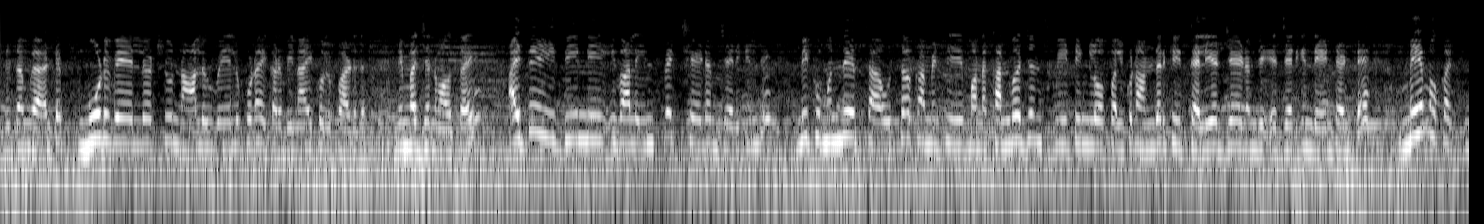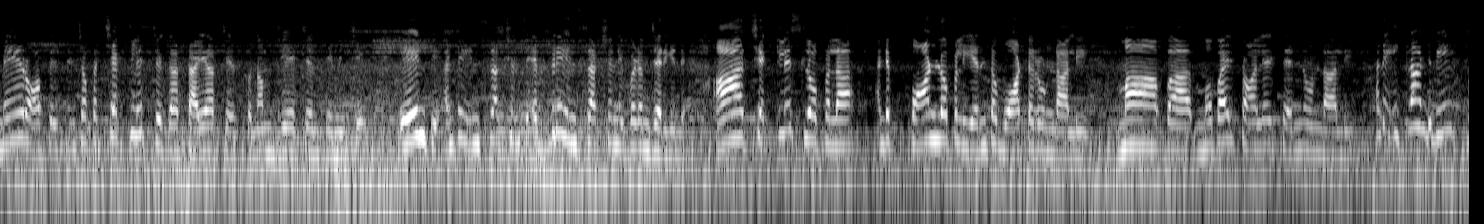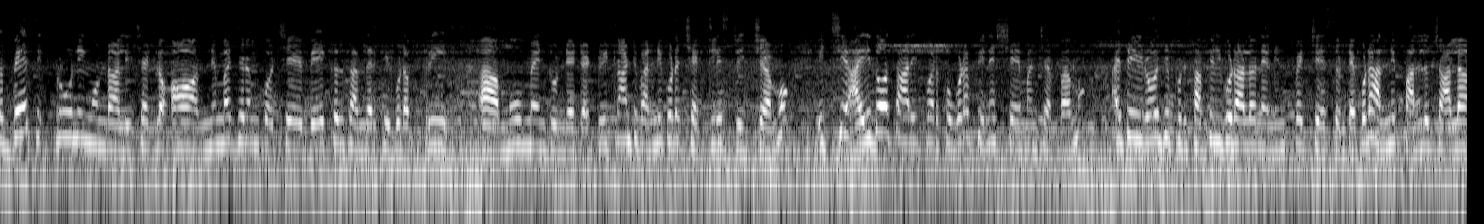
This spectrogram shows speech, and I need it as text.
విధంగా అంటే మూడు వేలు టు నాలుగు వేలు కూడా ఇక్కడ వినాయకులు పడు నిమజ్జనం అవుతాయి. అయితే దీన్ని ఇవాళ ఇన్స్పెక్ట్ చేయడం జరిగింది. మీకు ముందే స- ఉత్సవ కమిటీ మన కన్వర్జెన్స్ మీటింగ్ లోపల కూడా అందరికీ తెలియజేయడం జ- జరిగింది ఏంటంటే మేము ఒక మేయర్ ఆఫీస్ నుంచి ఒక చెక్ లిస్ట్గా తయారు చేసుకున్నాం జిహెచ్ఎంసీ నుంచి. ఏంటి? అంటే ఇన్స్ట్రక్షన్స్ ఎవ్రీ ఇన్స్ట్రక్షన్ ఇవ్వడం జరిగింది. ఆ చెక్ లిస్ట్ లోపల అంటే పాండ్ లోపల ఎంత వాటర్ ఉండాలి? మా మొబైల్ టాయిలెట్స్ ఎన్ని ఉండాలి? అంటే ఇట్లాంటివి బేసిక్ ప్రూనింగ్ ఉండాలి చెట్లు. నిమజ్జనంకి వచ్చే వెహికల్స్ అందరికీ కూడా ఫ్రీ మూవ్మెంట్ ఉండేటట్టు. ఇట్లాంటివన్నీ కూడా చెక్ లిస్ట్ ఇచ్చాము. ఇచ్చి ఐదో తారీఖు వరకు కూడా ఫినిష్ చేయమని చెప్పాము. అయితే ఈరోజు ఇప్పుడు సఫిల్గూడలో నేను ఇన్స్పెక్ట్ చేస్తుంటే కూడా అన్ని పనులు చాలా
